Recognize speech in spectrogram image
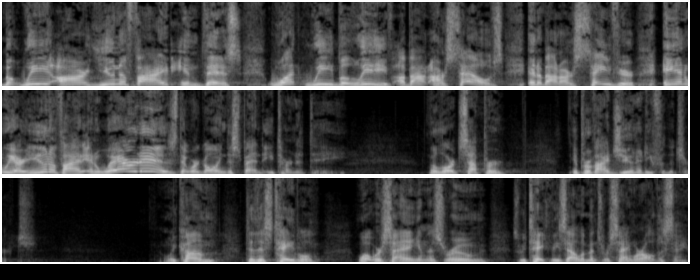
but we are unified in this what we believe about ourselves and about our Savior, and we are unified in where it is that we're going to spend eternity. The Lord's Supper, it provides unity for the church. When we come to this table, what we're saying in this room, as we take these elements, we're saying we're all the same.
